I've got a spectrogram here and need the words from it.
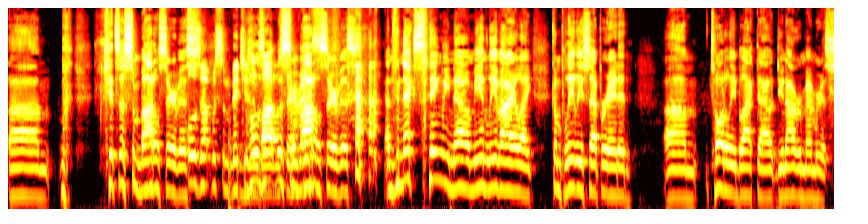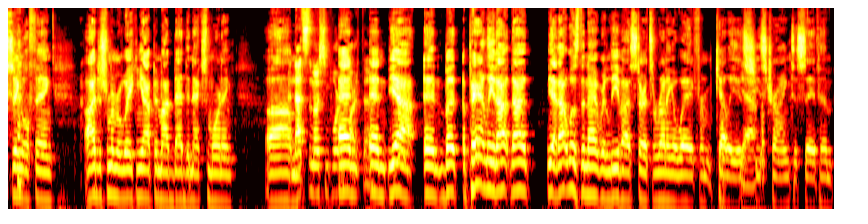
Um, gets us some bottle service. Pulls up with some bitches Pulls and bottle up with service. some bottle service, and the next thing we know, me and Levi are like completely separated, um, totally blacked out. Do not remember a single thing. I just remember waking up in my bed the next morning. Um, And that's the most important and part, though. and yeah, and but apparently that that yeah that was the night where Levi starts running away from Kelly as Yeah. she's trying to save him.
